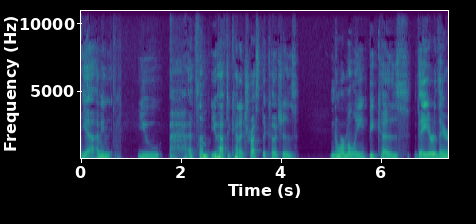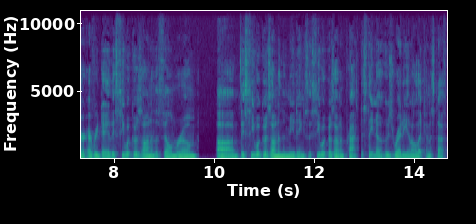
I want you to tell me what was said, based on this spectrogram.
Yeah, I mean, you at some you have to kind of trust the coaches normally because they are there every day. They see what goes on in the film room. Um, they see what goes on in the meetings. They see what goes on in practice. They know who's ready and all that kind of stuff.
